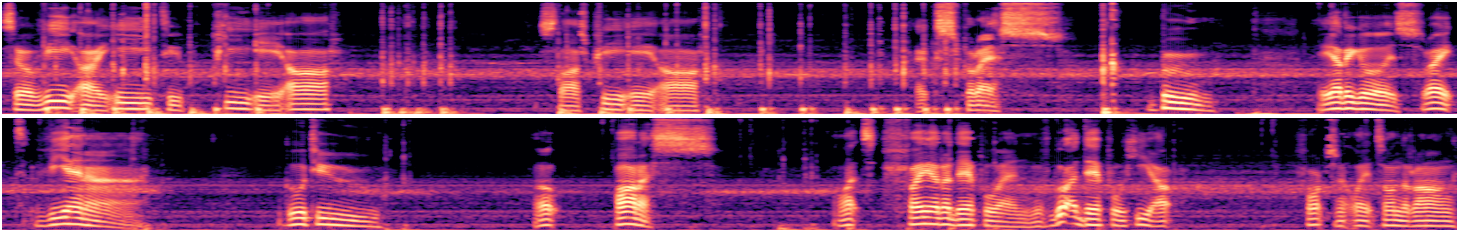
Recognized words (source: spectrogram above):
So VIE to PAR slash PAR Express. Boom. Here he goes. Right. Vienna. Go to. Oh. Paris. Let's fire a depot in. We've got a depot here. Fortunately, it's on the wrong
